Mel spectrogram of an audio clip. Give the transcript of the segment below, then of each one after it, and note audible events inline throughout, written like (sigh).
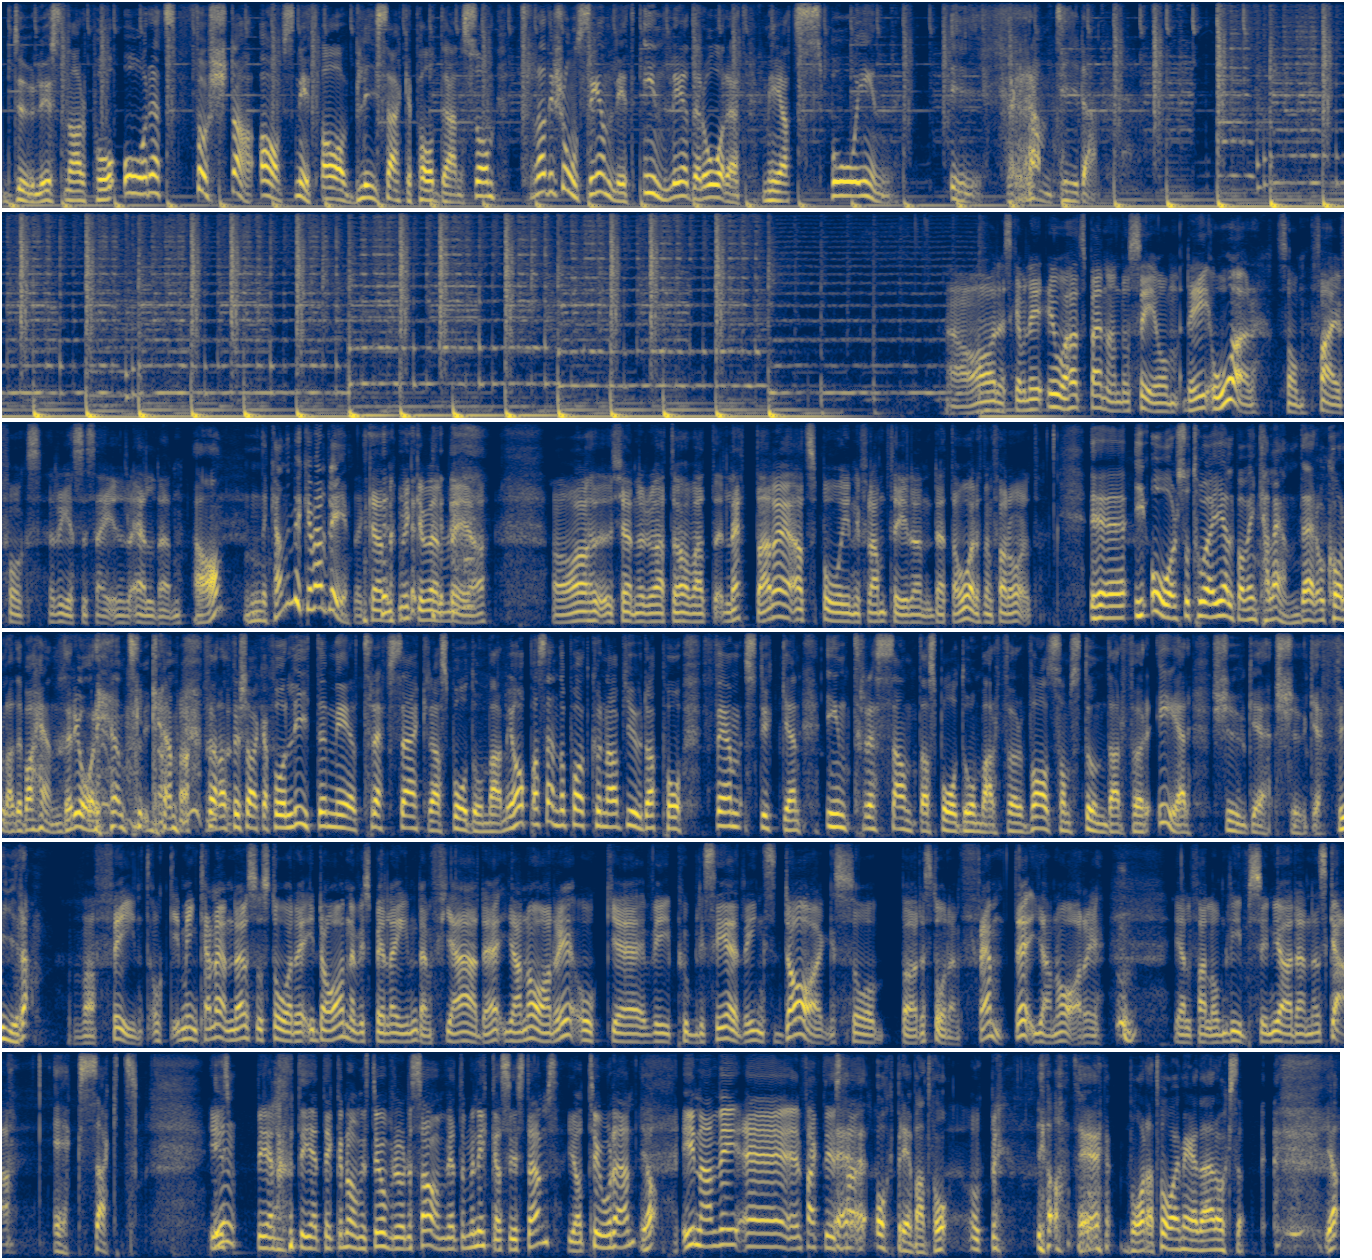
Du lyssnar på årets första avsnitt av Bli säker-podden som traditionsenligt inleder året med att spå in i framtiden. Ja, det ska bli oerhört spännande att se om det är i år som Firefox reser sig ur elden. Ja, mm, det kan det mycket väl bli. Det kan det mycket väl bli. Ja. (laughs) Ja, känner du att det har varit lättare att spå in i framtiden detta året än förra året? Eh, I år så tog jag hjälp av en kalender och kollade vad händer i år (laughs) egentligen för att försöka få lite mer träffsäkra spådomar. Men jag hoppas ändå på att kunna bjuda på fem stycken intressanta spådomar för vad som stundar för er 2024. Vad fint! Och i min kalender så står det idag när vi spelar in den 4 januari och eh, vid publiceringsdag så bör det stå den 5 januari. Mm. I alla fall om Libsyn gör den den ska. Exakt. Inspelat i ett ekonomiskt oberoende samarbete med Nika Systems. Jag tog den. Ja. Innan vi eh, faktiskt... Eh, och Bredband2. Och bre ja, det, båda två är med där också. Ja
